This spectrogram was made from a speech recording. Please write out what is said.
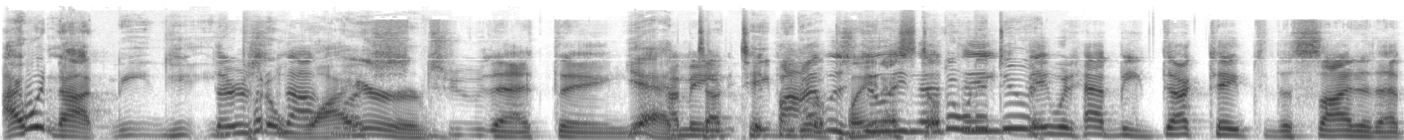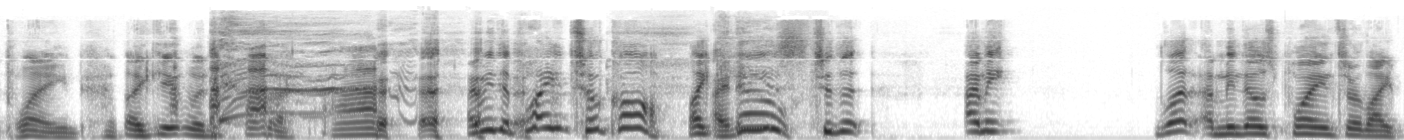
I would not. You, you there's put a not wire. much to that thing. Yeah, I mean, if to was plane, doing still that thing, do they would have me duct taped to the side of that plane. Like it would. I mean, the plane took off. Like I know. he's to the. I mean, let. I mean, those planes are like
